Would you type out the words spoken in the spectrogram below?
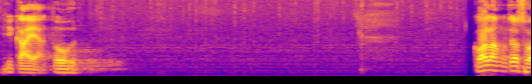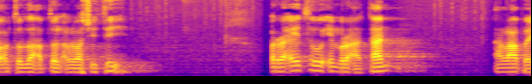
Hikayatun. Kala ngucap Abdullah Abdul Al-Wasiti Ra'aitu imra'atan ala apa?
